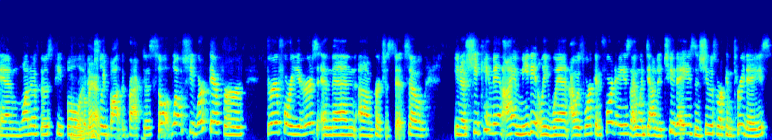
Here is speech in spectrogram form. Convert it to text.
and one of those people eventually bought the practice. So well she worked there for three or four years and then um, purchased it. So you know she came in i immediately went i was working four days i went down to two days and she was working three days.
